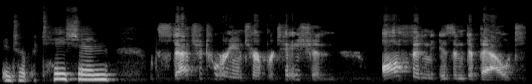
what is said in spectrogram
interpretation. Statutory interpretation often isn't about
